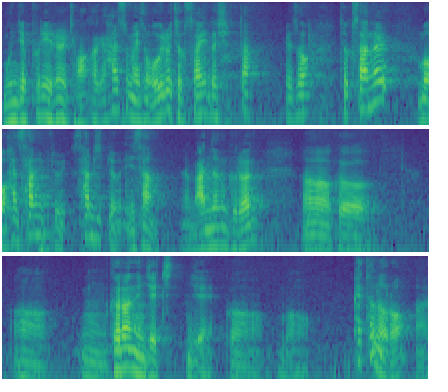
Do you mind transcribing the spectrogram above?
문제 풀이를 정확하게 할 수만 있으면 오히려 적산이 더 쉽다. 그래서 적산을 뭐 한 30점, 30점 이상 맞는 그런 어 그 어, 음, 그런 이제 지- 이제 그 뭐 패턴으로 어,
